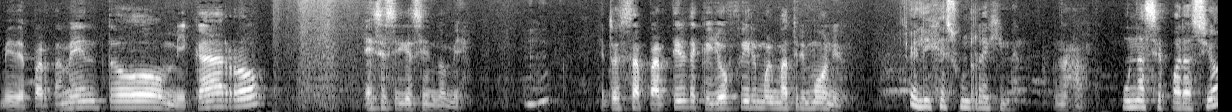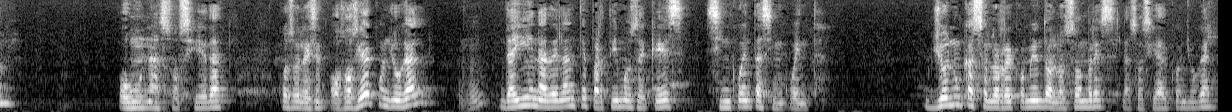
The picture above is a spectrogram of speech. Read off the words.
mi departamento, mi carro, ese sigue siendo mío. Entonces, a partir de que yo firmo el matrimonio, Eliges un régimen, ajá, una separación o una sociedad. Por eso le dicen, o sociedad conyugal, de ahí en adelante partimos de que es 50-50. Yo nunca se lo recomiendo a los hombres la sociedad conyugal.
